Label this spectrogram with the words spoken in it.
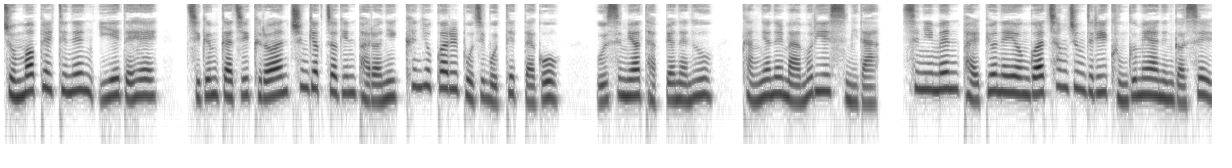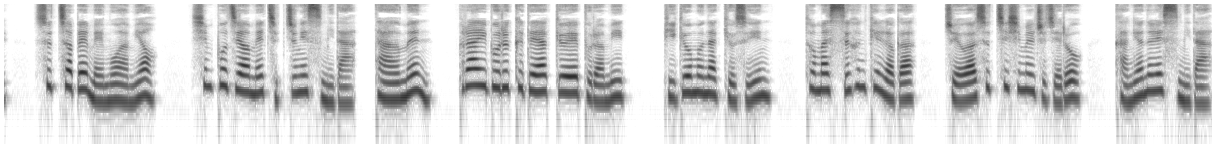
존머 펠트는 이에 대해 지금까지 그러한 충격적인 발언이 큰 효과를 보지 못했다고 웃으며 답변한 후 강연을 마무리했습니다. 스님은 발표 내용과 청중들이 궁금해하는 것을 수첩에 메모하며 심포지엄에 집중했습니다. 다음은 프라이부르크 대학교의 불어 및 비교문학 교수인 토마스 훈켈러가 죄와 수치심을 주제로 강연을 했습니다.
